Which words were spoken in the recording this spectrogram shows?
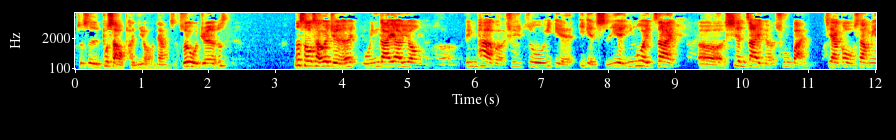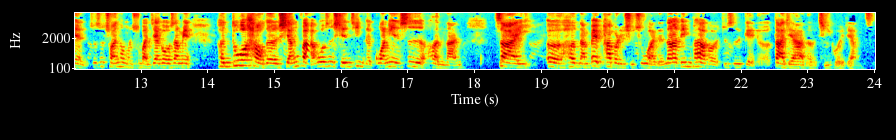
就是不少朋友这样子。所以我觉得那时候才会觉得，我应该要用呃 Limpub 去做一点一点实验，因为在呃现在的出版架构上面，就是传统的出版架构上面。很多好的想法或是先进的观念是很难在呃很难被 publish 出来的。那 Limpub 就是给了大家的机会，这样子。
